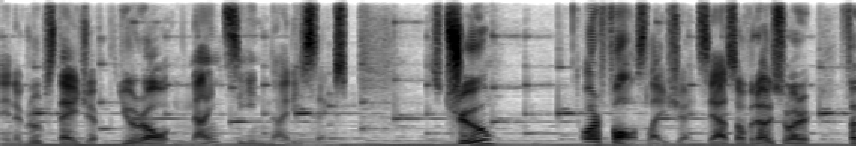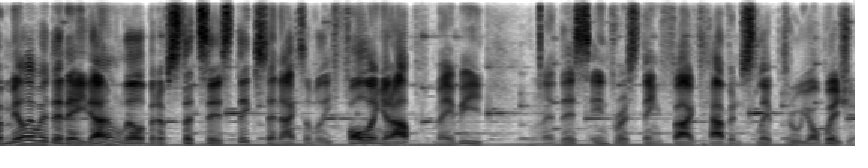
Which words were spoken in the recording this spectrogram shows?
in a group stage of Euro 1996. It's true or false, gents. Yeah, so for those who are familiar with the data, a little bit of statistics and actively following it up, maybe uh, this interesting fact haven't slipped through your vision.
